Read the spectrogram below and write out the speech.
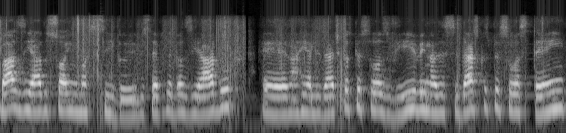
baseado só em uma sigla, ele deve ser baseado é, na realidade que as pessoas vivem, nas necessidades que as pessoas têm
